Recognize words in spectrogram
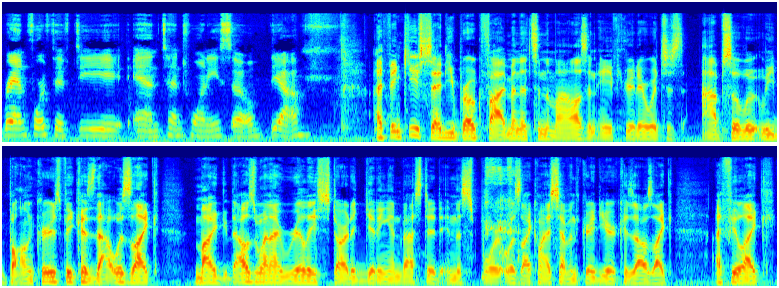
ran 450 and 1020. So yeah. I think you said you broke five minutes in the mile as an eighth grader, which is absolutely bonkers because that was like my that was when I really started getting invested in the sport was like my seventh grade year because I was like I feel like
